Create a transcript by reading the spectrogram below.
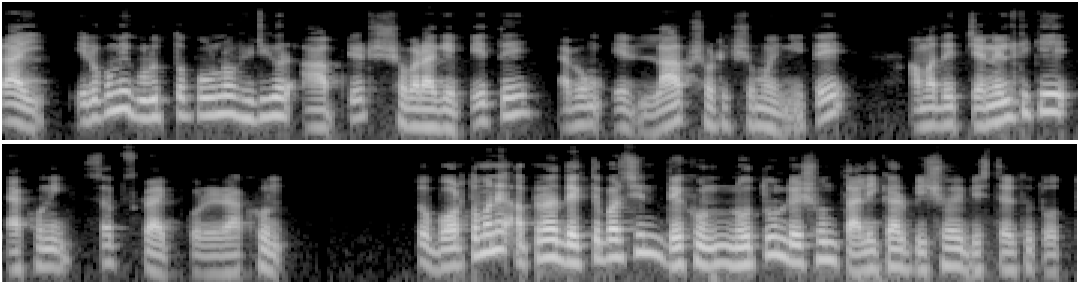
তাই এরকমই গুরুত্বপূর্ণ ভিডিওর আপডেট সবার আগে পেতে এবং এর লাভ সঠিক সময় নিতে আমাদের চ্যানেলটিকে এখনই সাবস্ক্রাইব করে রাখুন। তো বর্তমানে আপনারা দেখতে পাচ্ছেন দেখুন নতুন রেশন তালিকার বিষয়ে বিস্তারিত তথ্য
